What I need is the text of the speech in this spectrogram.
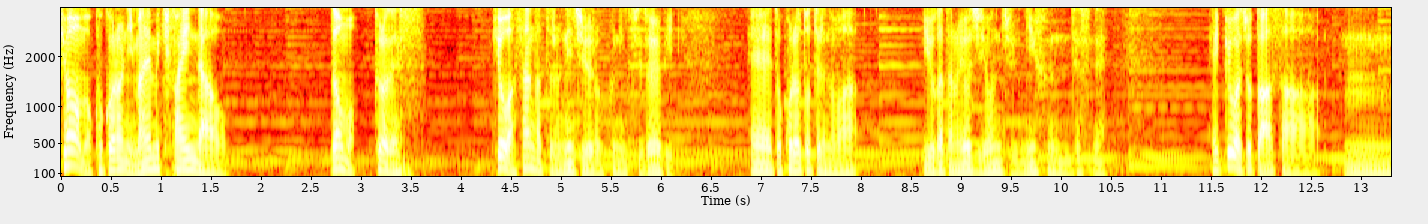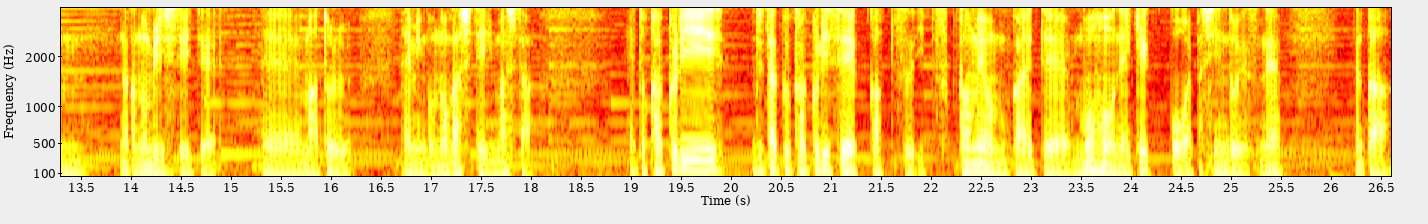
今日も心に前向きファインダーを。どうも黒です。今日は3月の26日土曜日。えーとこれを撮ってるのは夕方の4時42分ですね。え今日はちょっと朝うーんなんかのんびりしていて、えー、まあ撮るタイミングを逃していました。えっ、と隔離自宅隔離生活5日目を迎えてもうね結構やっぱしんどいですね。なんか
